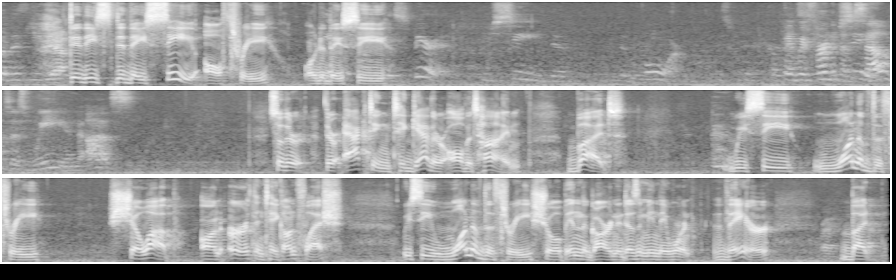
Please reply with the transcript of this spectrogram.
But if you Yeah. Did these did they see all three or did they see The spirit, you see the, the form. It's- They refer to themselves as we and us. So they're they're acting together all the time, but we see one of the three show up on earth and take on flesh. We see one of the three show up in the garden. It doesn't mean they weren't there, Right. but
